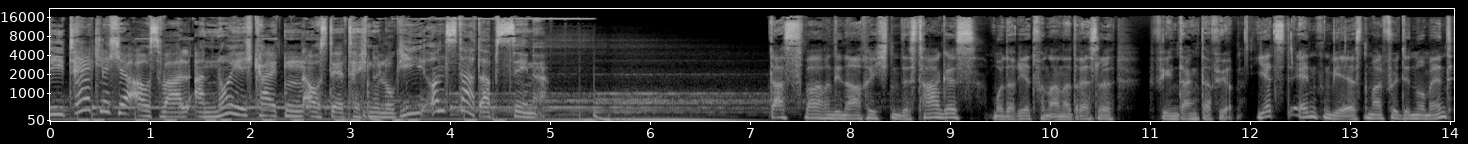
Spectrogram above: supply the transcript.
Die tägliche Auswahl an Neuigkeiten aus der Technologie- und Startup-Szene. Das waren die Nachrichten des Tages, moderiert von Anna Dressel. Vielen Dank dafür. Jetzt enden wir erstmal für den Moment.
